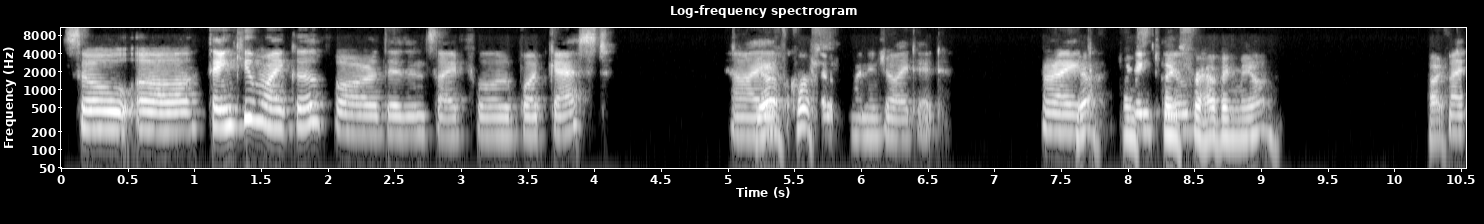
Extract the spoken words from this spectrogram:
So uh thank you michael for this insightful podcast. I yeah of course. everyone enjoyed it all right. Yeah. Thanks, Thank thanks you. for having me on. Bye. Bye.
